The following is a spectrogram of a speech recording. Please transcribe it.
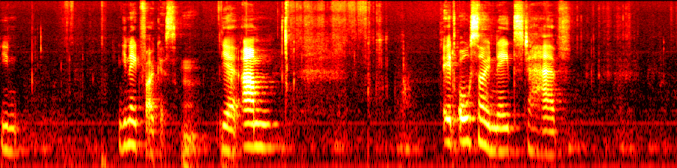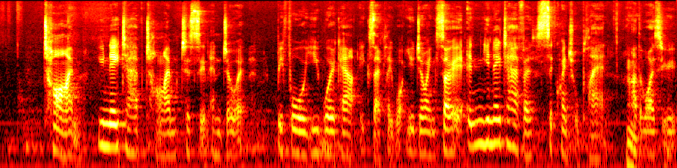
you you need focus. Yeah. Um, it also needs to have time. You need to have time to sit and do it before you work out exactly what you're doing. So, and you need to have a sequential plan. Otherwise, you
